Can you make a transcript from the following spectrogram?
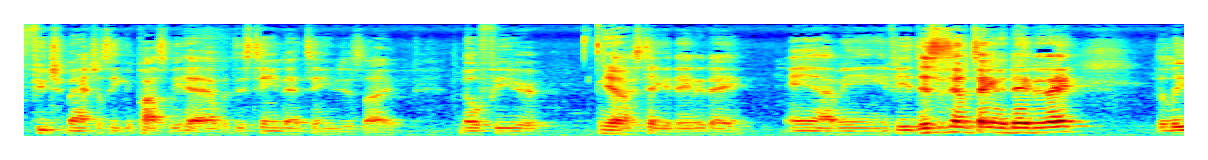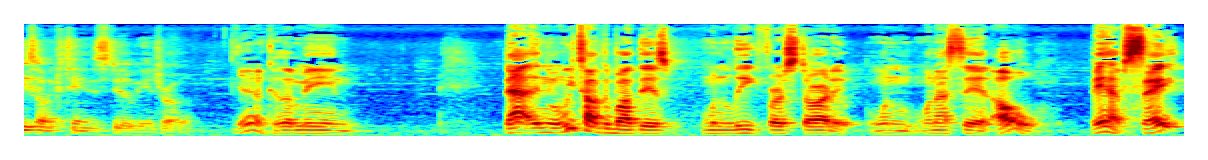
future matches he could possibly have with this team, that team, just like, no fear. Yeah. I just take it day to day. And, I mean, if he, this is him taking it day to day, the league's going to continue to still be in trouble. Yeah, because I mean, that and we talked about this when the league first started. When when I said, "Oh, they have say,"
